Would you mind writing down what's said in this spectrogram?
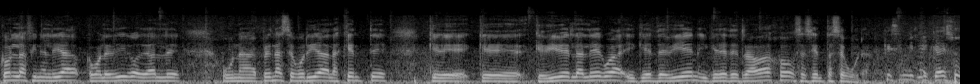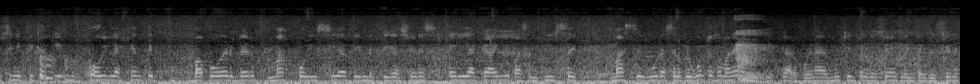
con la finalidad, como le digo, de darle una plena seguridad a la gente que, que- que vive en la legua y que es de bien y que es de trabajo, se sienta segura. ¿Qué significa eso? Significa que hoy la gente va a poder ver más policías de investigaciones en la calle para sentirse más segura. Se lo pregunto de esa manera porque, claro, pueden haber muchas intervenciones, pero las intervenciones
